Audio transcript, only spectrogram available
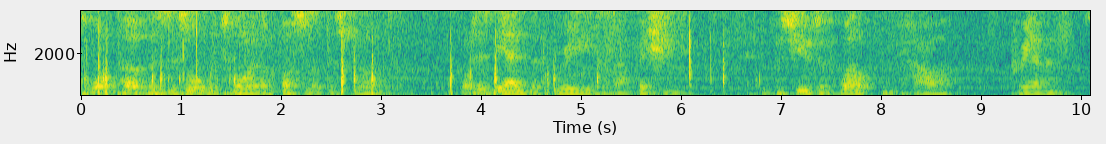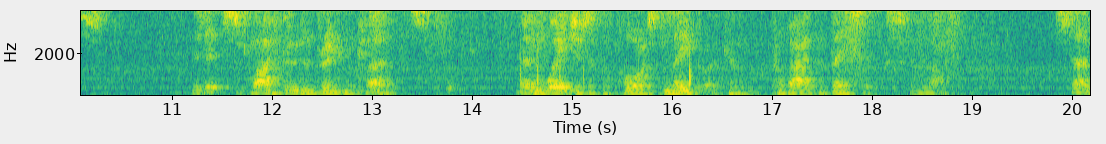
To what purpose is all the toil and bustle of this world? What is the end of greed and ambition, the pursuit of wealth and power, preeminence? Is it to supply food and drink and clothes? You know, the wages of the poorest labourer can provide the basics in life. So,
